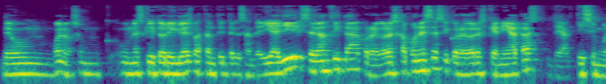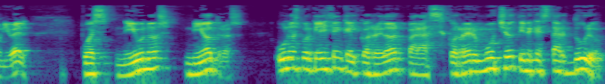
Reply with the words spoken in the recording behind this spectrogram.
de un, bueno, es un, un escritor inglés bastante interesante. Y allí se dan cita a corredores japoneses y corredores keniatas de altísimo nivel. Pues ni unos ni otros. Unos porque dicen que el corredor para correr mucho tiene que estar duro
